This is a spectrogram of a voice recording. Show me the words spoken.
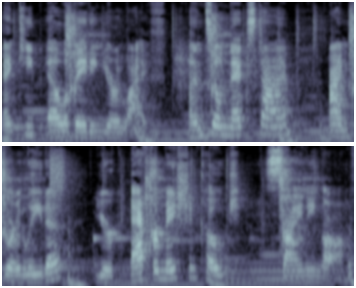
and keep elevating your life. Until next time, I'm Dorlita, your affirmation coach, signing off.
